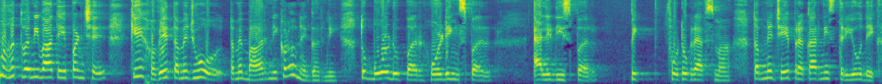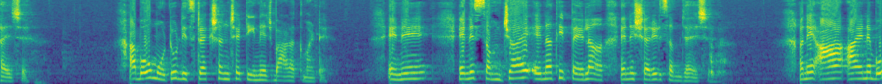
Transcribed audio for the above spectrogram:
મહત્વની વાત એ પણ છે કે હવે તમે જુઓ, તમે બહાર નીકળો ને ઘરની, તો બોર્ડ ઉપર, હોર્ડિંગ્સ પર, એલઈડીઝ પર, પિક, ફોટોગ્રાફ્સમાં, તમને જે પ્રકારની સ્ત્રીઓ દેખાય છે. આ બહુ મોટું ડિસ્ટ્રેક્શન છે ટીનેજ બાળક માટે. એને એને સમજાય એનાથી પહેલાં એને શરીર સમજાય છે. અને આ આ એને બહુ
